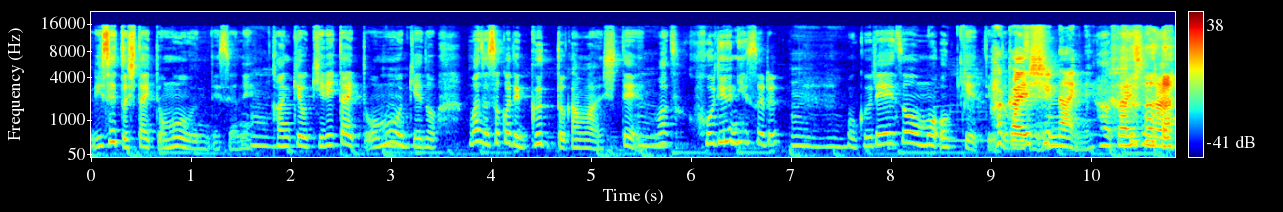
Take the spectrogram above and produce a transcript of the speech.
リセットしたいと思うんですよね、うん。関係を切りたいと思うけど、まずそこでグッと我慢して、うん。まず保留にする。うんもうグレーゾーンも OK っていうとこ破ろね、壊しないね。破壊しない。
